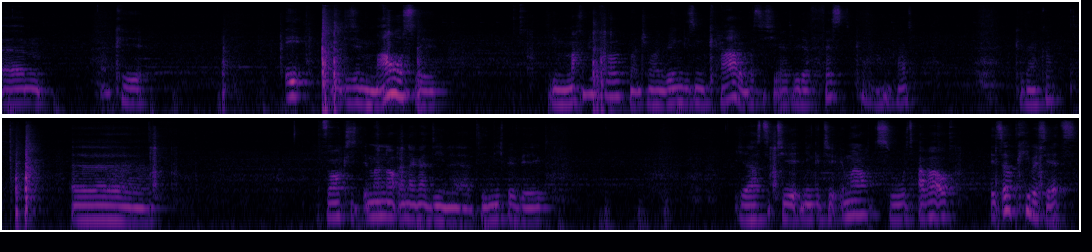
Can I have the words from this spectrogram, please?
ähm, okay. Ey, diese Maus, ey. Die machen wir verrückt manchmal wegen diesem Kabel, was sich hier halt wieder festgehangen hat. Okay, danke. Äh. Fox ist immer noch in der Gardine, er hat sie nicht bewegt. Hier hast du die linke Tür immer noch zu, aber auch ist okay bis jetzt.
